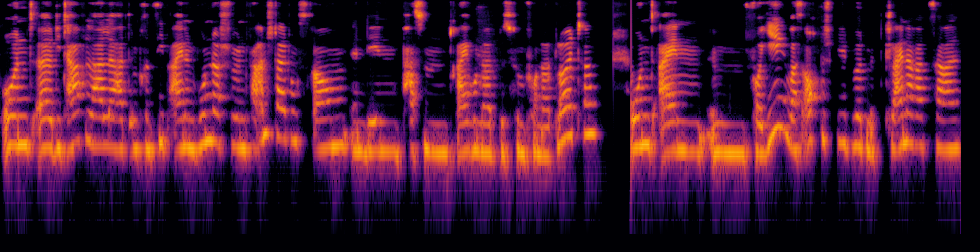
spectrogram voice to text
Und äh, die Tafelhalle hat im Prinzip einen wunderschönen Veranstaltungsraum, in den passen 300 bis 500 Leute und ein im Foyer, was auch bespielt wird mit kleinerer Zahl.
